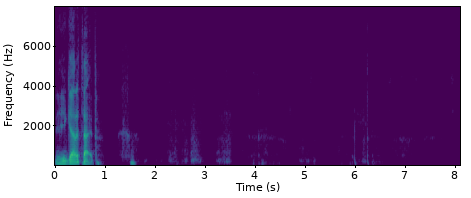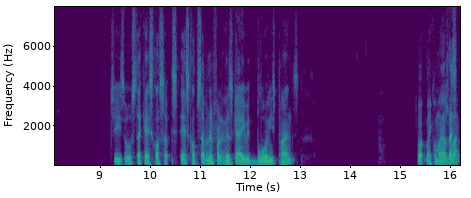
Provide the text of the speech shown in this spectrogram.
He got a type. Jeez, oh, stick S Club, S Club 7 in front of this guy with blowing his pants. Oh, Michael Myers this back.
